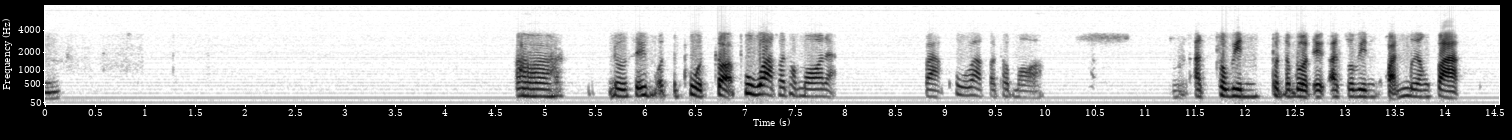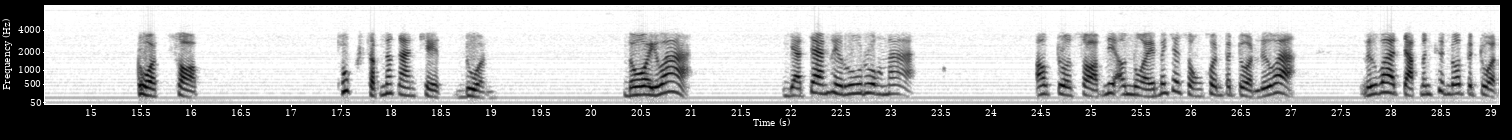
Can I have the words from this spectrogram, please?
มอ่าดูซิบทจะพูดก็ผู้ว่ากทมเนี่ยฝากผู้ว่ากทมอัศวินพลตำรวจเอกอัศวินขวัญเมืองฝาก ตรวจสอบ ทุกสำนักงานเขตด่วน โดยว่า อย่าแจ้งให้รู้ล่วงหน้า เอาตรวจสอบนี่เอาหน่วยไม่ใช่ส่งคนไปตรวจหรือว่า หรือว่าจับมันขึ้นรถไปตรวจ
